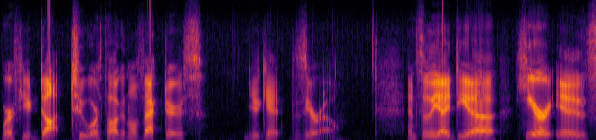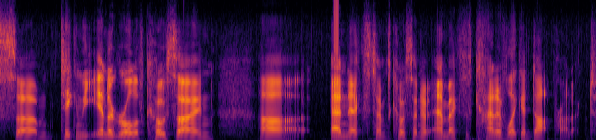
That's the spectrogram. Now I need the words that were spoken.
where if you dot two orthogonal vectors, you get zero. And so the idea here is um, taking the integral of cosine uh, nx times cosine of mx is kind of like a dot product.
